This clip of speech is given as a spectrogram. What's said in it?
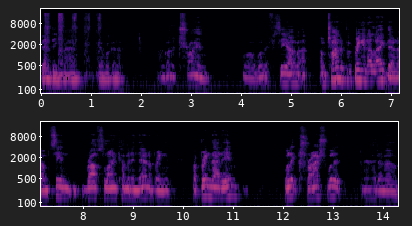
bending man. Then we're gonna, I'm gonna try and, well, well, if see, I'm uh, I'm trying to bring in a leg there, and I'm seeing Ralph's line coming in there, and I'm bringing, if I bring that in, will it crash? Will it? I don't know.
